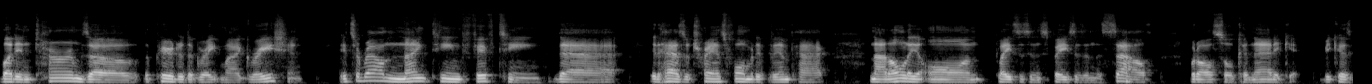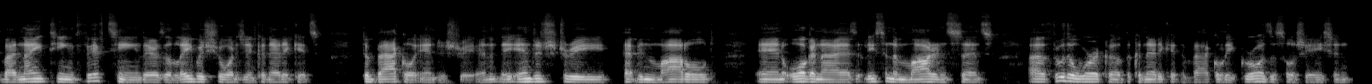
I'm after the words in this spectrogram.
But in terms of the period of the Great Migration, it's around 1915 that it has a transformative impact not only on places and spaces in the South, but also Connecticut because by 1915, there's a labor shortage in Connecticut's tobacco industry. And the industry had been modeled and organized, at least in the modern sense, uh, through the work of the Connecticut Tobacco Leaf Growers Association.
